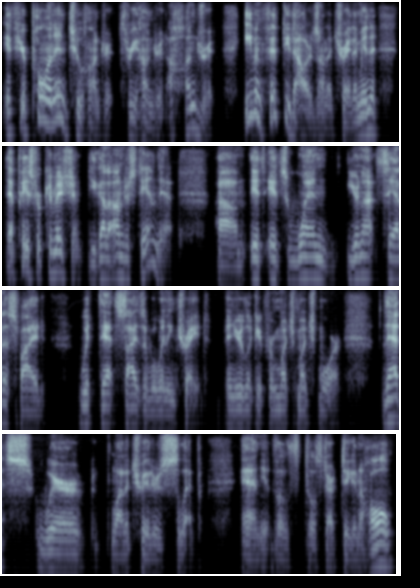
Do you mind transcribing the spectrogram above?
if you're pulling in 200 300 100 even $50 on a trade i mean that pays for commission you got to understand that um, it, it's when you're not satisfied with that size of a winning trade and you're looking for much much more that's where a lot of traders slip and they'll, they'll start digging a hole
